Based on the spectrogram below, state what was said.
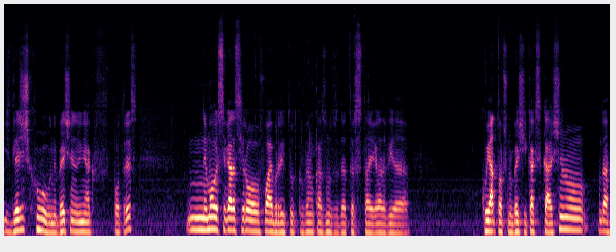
изглеждаше хубаво, не беше нали, някакъв потрес. Не мога сега да си роля в лайбрарите, откровено казано, за да търся тази игра, да видя коя точно беше и как се казваше, но да,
